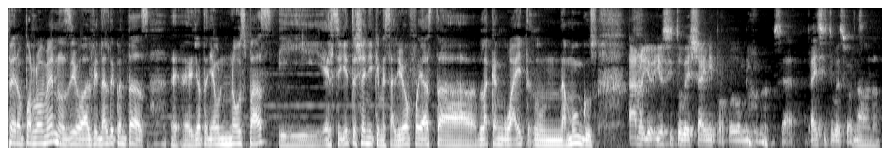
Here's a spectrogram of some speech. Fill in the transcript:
Pero por lo menos, digo, al final de cuentas, eh, eh, yo tenía un nose pass y el siguiente shiny que me salió fue hasta Black and White, un Amungus. Ah, no, yo, yo sí tuve shiny por juego mínimo. O sea, ahí sí tuve suerte. No, no.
